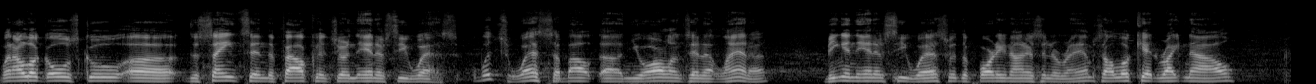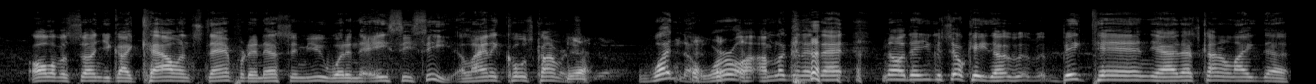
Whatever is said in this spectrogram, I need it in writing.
when I look old school, uh, the Saints and the Falcons are in the NFC West. What's West about uh, New Orleans and Atlanta? being in the NFC West with the 49ers and the Rams. I'll look at right now. All of a sudden, you got Cal and Stanford and SMU. What in the ACC, Atlantic Coast Conference? Yeah. What in the world? I'm looking at that. No, then you can say, okay, the Big Ten. Yeah, that's kind of like the,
